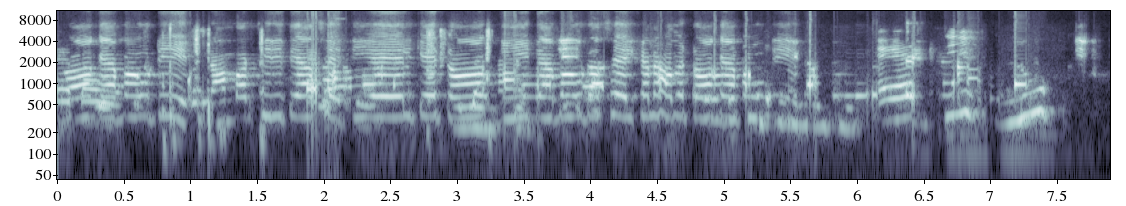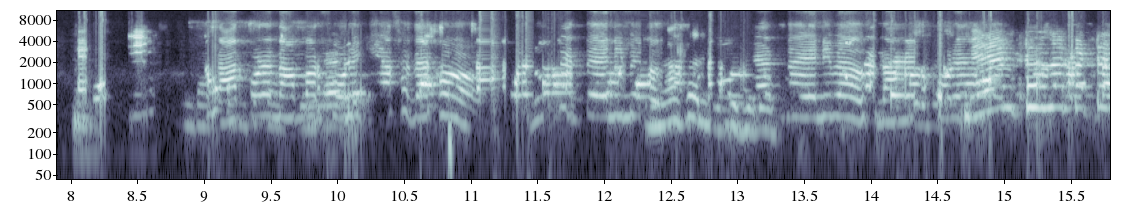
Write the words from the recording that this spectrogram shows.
talk about it number থ্রিতে আছে টি এল কে টক ইট অ্যাবাউট আছে এখানে হবে টক অ্যাবাউট ইট লুক তারপরে নাম্বার ফোরে কি আছে দেখো? Look at the animals look at the animals number ফোরে ম্যাডাম টু নাম্বারটা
